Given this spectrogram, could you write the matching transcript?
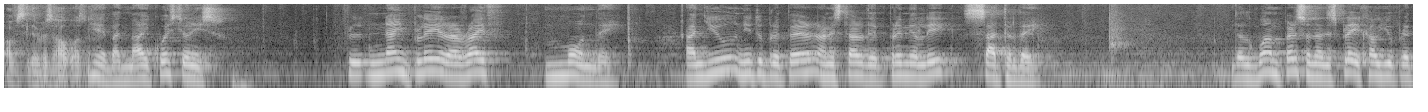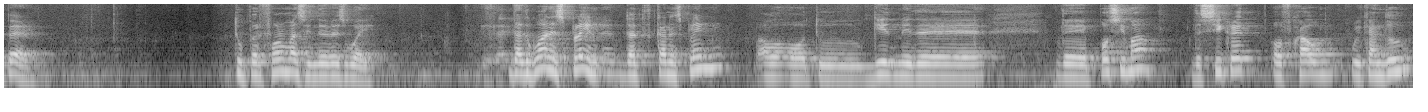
obviously the result wasn't. Yeah, but my question is, nine players arrive Monday, and you need to prepare and start the Premier League Saturday. That one person that display how you prepare to performance in the best way. That one explain that can explain me or, or to give me the the posima, the secret of how we can do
